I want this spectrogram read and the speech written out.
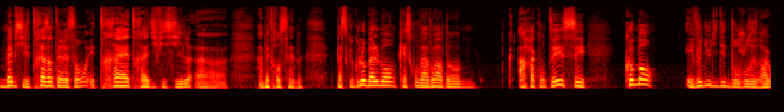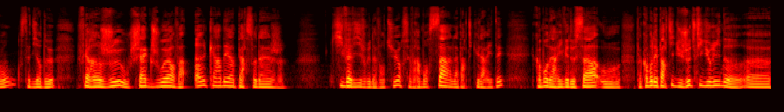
même s'il est très intéressant, est très très difficile à mettre en scène. Parce que globalement, qu'est-ce qu'on va avoir dans, à raconter C'est comment est venue l'idée de Donjons et Dragons, c'est-à-dire de faire un jeu où chaque joueur va incarner un personnage qui va vivre une aventure. C'est vraiment ça la particularité. Comment on est arrivé de ça au, enfin comment on est parti du jeu de figurines euh,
